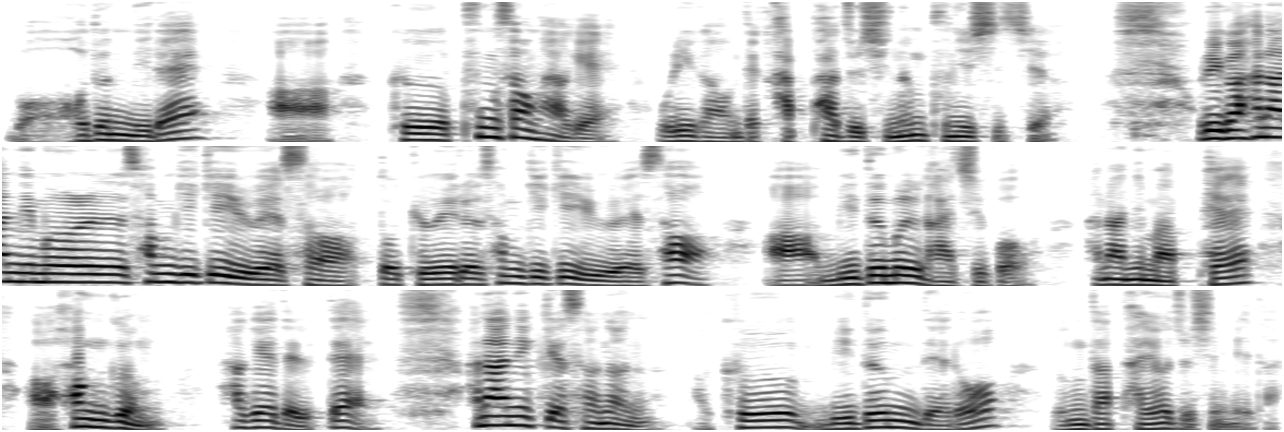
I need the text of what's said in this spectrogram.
모든 일에 아, 그 풍성하게 우리 가운데 갚아주시는 분이시지요. 우리가 하나님을 섬기기 위해서 또 교회를 섬기기 위해서 아, 믿음을 가지고 하나님 앞에 어, 헌금하게 될 때 하나님께서는 그 믿음대로 응답하여 주십니다.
